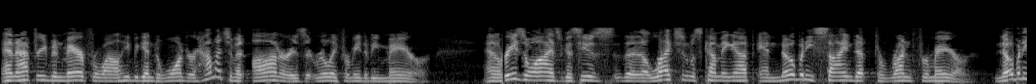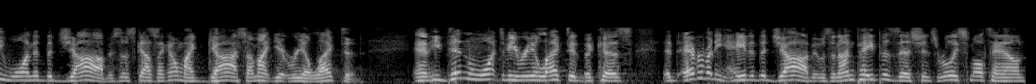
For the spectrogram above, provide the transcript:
And after he'd been mayor for a while, he began to wonder how much of an honor is it really for me to be mayor? And the reason why is because he was the election was coming up, and nobody signed up to run for mayor. Nobody wanted the job. So this guy's like, "Oh my gosh, I might get reelected." And he didn't want to be reelected because everybody hated the job. It was an unpaid position. It's a really small town.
